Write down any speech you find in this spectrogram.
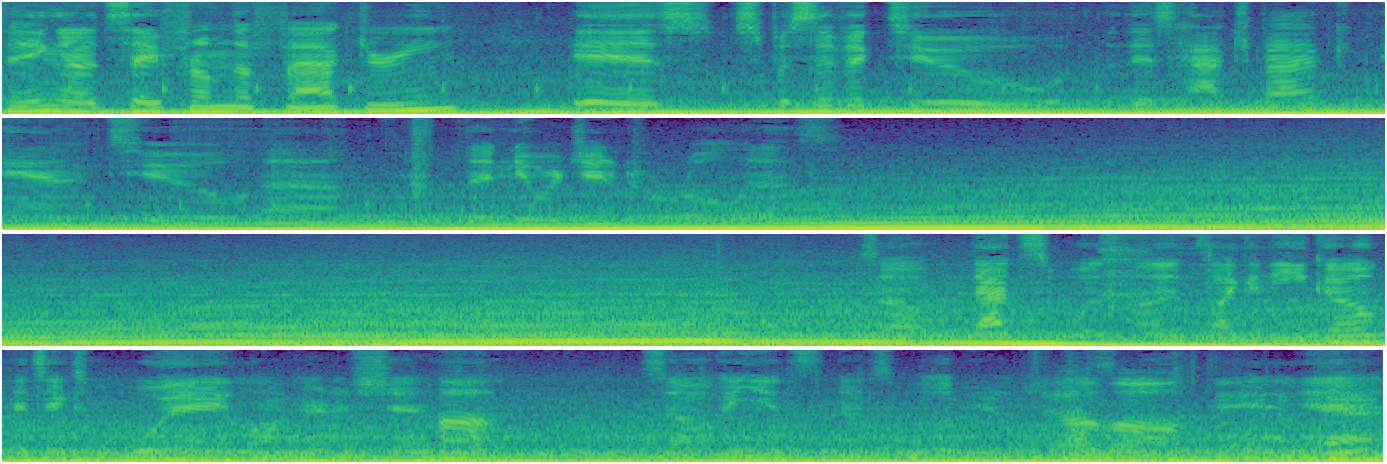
thing I would say from the factory is specific to this hatchback and to um, the newer gen Corollas. So that's what it's like an eco. It takes way longer to shift. Huh. So it, it's, it's whoop, here, That was all damn. Yeah,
